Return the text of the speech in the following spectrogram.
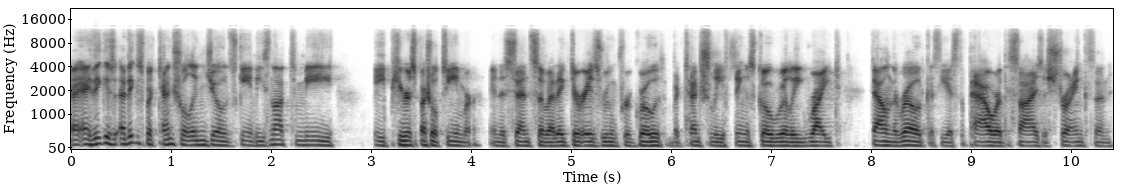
I think his, I think his potential in Jones' game. He's not to me a pure special teamer in the sense of I think there is room for growth potentially if things go really right down the road because he has the power, the size, the strength, and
